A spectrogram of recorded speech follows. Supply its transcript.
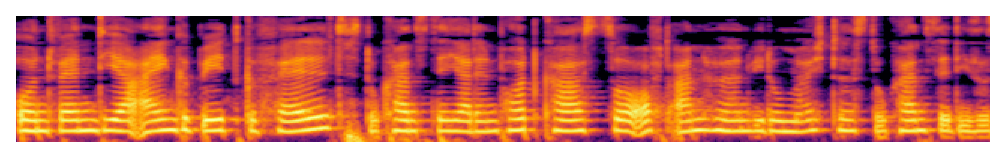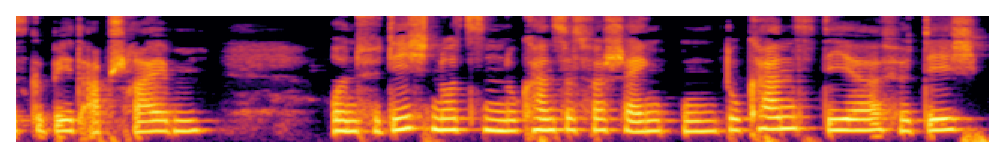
und wenn dir ein Gebet gefällt, du kannst dir ja den Podcast so oft anhören, wie du möchtest, du kannst dir dieses Gebet abschreiben und für dich nutzen, du kannst es verschenken, du kannst dir für dich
